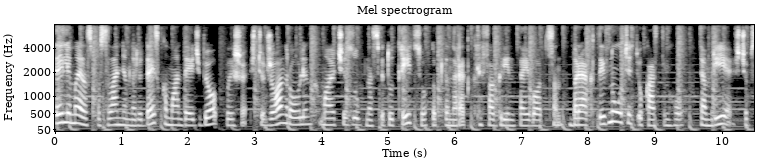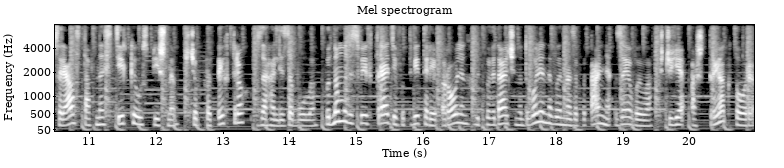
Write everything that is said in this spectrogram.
Daily Mail з посиланням на людей з команди HBO пише, що Джоан Роулінг, маючи зуб на святу трійцю, тобто на Редкліфа, Грін та й Вотсон, бере активну участь у кастингу та мріє, щоб серіал став настільки успішним, щоб про тих трьох взагалі забули. В одному зі своїх тредів у Твіттері Роулінг, відповідаючи на доволі невинне запитання, заявила, що є аж три актори,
